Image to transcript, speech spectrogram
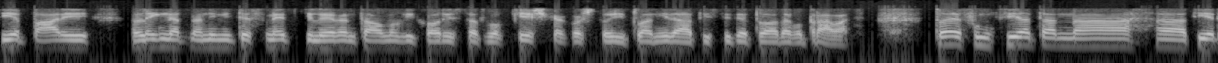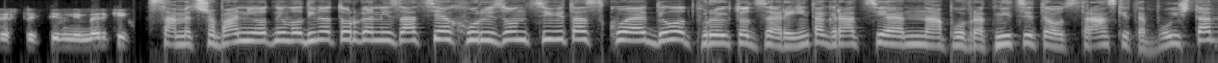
тие пари легнат на нивните сметки или евентуално ги користат во кеш како што и планираат истите тоа да го прават. Тоа е функцијата на тие рестриктивни мерки. Самет Шабани од невладината организација Хоризонт Цивитас, која е дел од проектот за реинтеграција на повратниците од странските боишта,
